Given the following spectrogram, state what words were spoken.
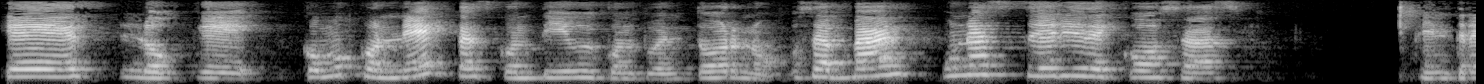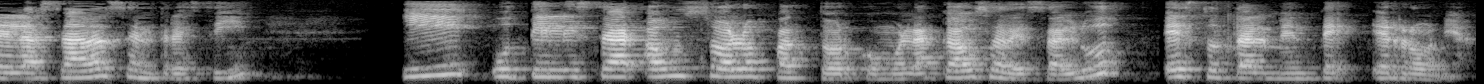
qué es lo que cómo conectas contigo y con tu entorno. O sea, van una serie de cosas entrelazadas entre sí y utilizar a un solo factor como la causa de salud es totalmente errónea,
